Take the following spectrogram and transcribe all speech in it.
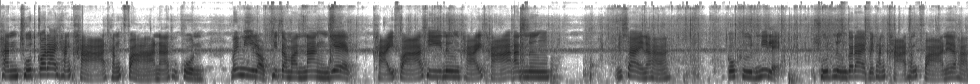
พันชุดก็ได้ทั้งขาทั้งฝานะทุกคนไม่มีหรอกที่จะมานั่งแยกขายฝาทีหนึ่งขายขาอันหนึงไม่ใช่นะคะ ก็คือนี่แหละ ชุดหนึ่งก็ได้ไปทั้งขาทั้งฝาเนี่ยแหละค่ะ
